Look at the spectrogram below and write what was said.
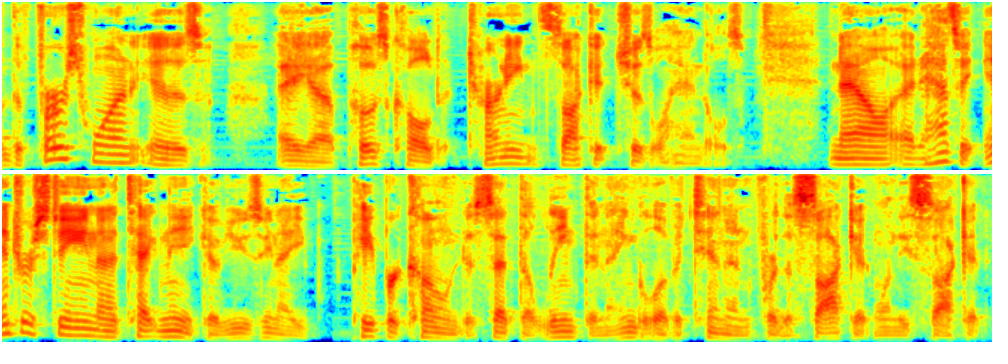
the first one is a post called Turning Socket Chisel Handles. Now, it has an interesting technique of using a paper cone to set the length and angle of a tenon for the socket when these socket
